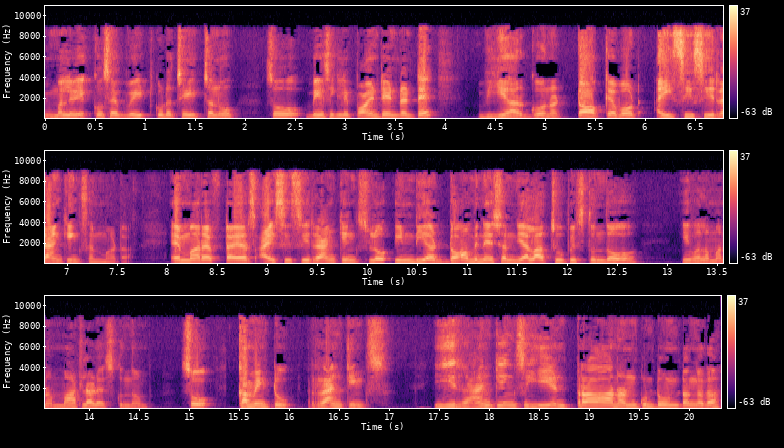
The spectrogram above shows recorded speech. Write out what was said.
మిమ్మల్ని ఎక్కువసేపు వెయిట్ కూడా చేయించను. సో బేసిక్లీ పాయింట్ ఏంటంటే we're gonna talk about ICC rankings అన్నమాట. ఎంఆర్ఎఫ్ టైర్స్ ఐసీసీ ర్యాంకింగ్స్లో ఇండియా డామినేషన్ ఎలా చూపిస్తుందో ఇవాళ మనం మాట్లాడేసుకుందాం. సో కమింగ్ టు ర్యాంకింగ్స్ ఈ ర్యాంకింగ్స్ ఏంట్రా అని అనుకుంటూ ఉంటాం కదా?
